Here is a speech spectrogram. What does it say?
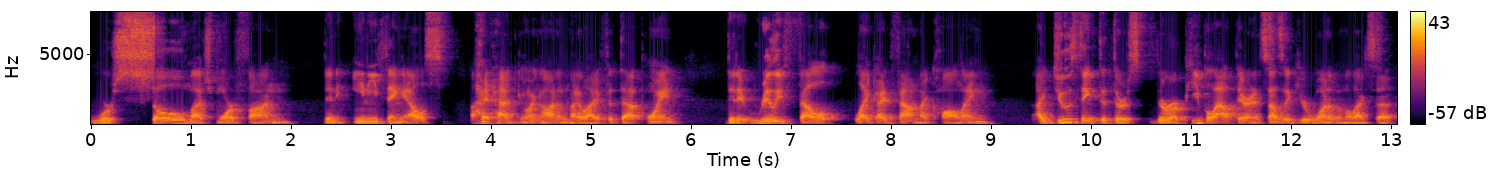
were so much more fun than anything else I had going on in my life at that point that it really felt like I'd found my calling. I do think that there's there are people out there, and it sounds like you're one of them, Alexa,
